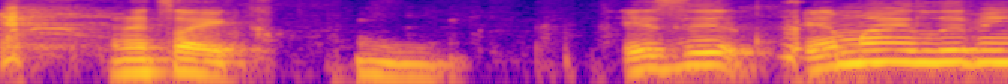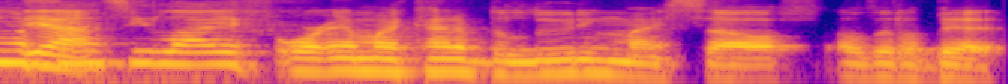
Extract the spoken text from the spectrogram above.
And it's like, is it am I living a Yeah. fancy life or am I kind of deluding myself a little bit?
